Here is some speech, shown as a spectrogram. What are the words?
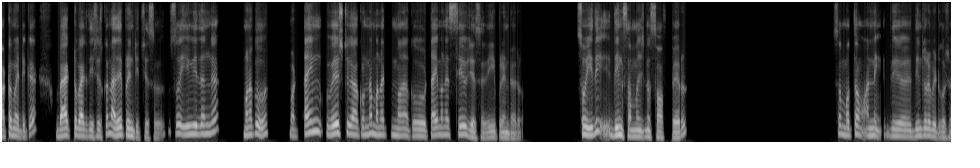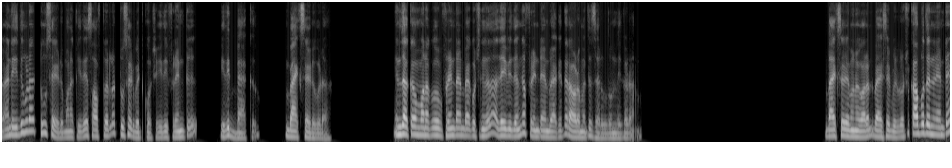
ఆటోమేటిక్‌గా బ్యాక్ టు బ్యాక్ తీసేసుకొని అదే ప్రింట్ ఇచ్చేస్తుంది సో, ఈ విధంగా మనకు టైం వేస్ట్ కాకుండా మనకు మనకు టైం అనేది సేవ్ చేస్తుంది ఈ ప్రింటర్ సో, ఇది దీనికి సంబంధించిన సాఫ్ట్‌వేర్. సో, మొత్తం అన్ని దీ దీంట్లోనే పెట్టుకోవచ్చు. అండ్ ఇది కూడా టూ సైడ్ మనకి ఇదే సాఫ్ట్‌వేర్‌లో టూ సైడ్ పెట్టుకోవచ్చు. ఇది ఫ్రంట్, ఇది బ్యాక్. బ్యాక్ సైడ్ కూడా. ఇందాక మనకు ఫ్రంట్ అండ్ బ్యాక్ వచ్చింది కదా! అదే విధంగా ఫ్రంట్ అండ్ బ్యాక్ అయితే రావడం అయితే జరుగుతుంది ఇక్కడ. బ్యాక్ సైడ్ ఏమైనా కావాలంటే బ్యాక్ సైడ్ పెట్టుకోవచ్చు. కాకపోతే ఏంటంటే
